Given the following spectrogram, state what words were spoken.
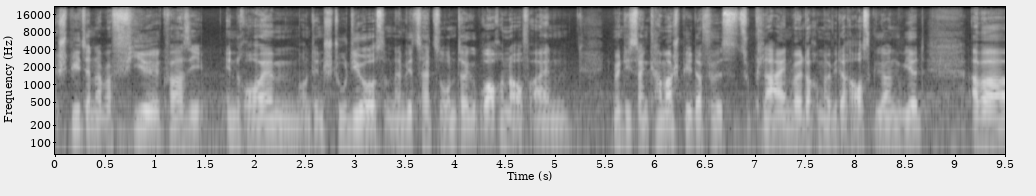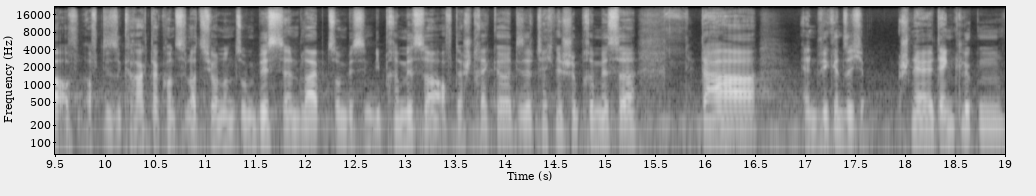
spielt dann aber viel quasi in Räumen und in Studios. Und dann wird es halt so runtergebrochen auf ein, ich möchte nicht sagen Kammerspiel, dafür ist es zu klein, weil doch immer wieder rausgegangen wird, aber auf, auf diese Charakterkonstellation und so ein bisschen bleibt so ein bisschen die Prämisse auf der Strecke, diese technische Prämisse, da entwickeln sich schnell Denklücken,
